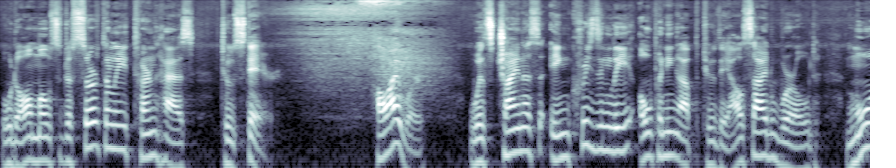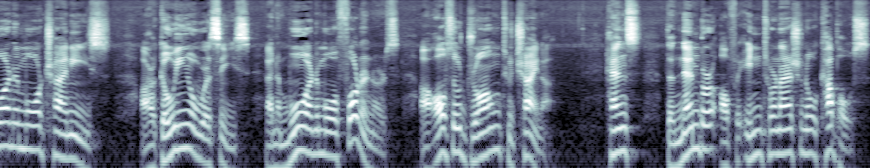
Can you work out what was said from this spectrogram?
would almost certainly turn heads to stare. However, with China's increasingly opening up to the outside world, more and more Chinese are going overseas and more and more foreigners are also drawn to China. Hence, the number of international couples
